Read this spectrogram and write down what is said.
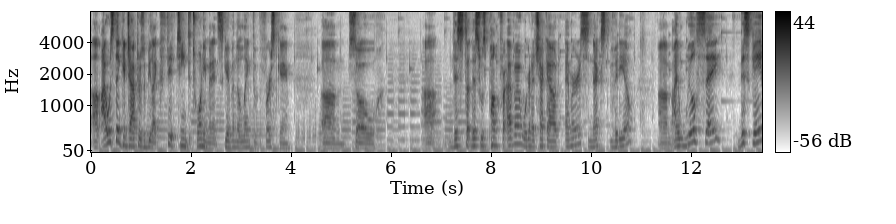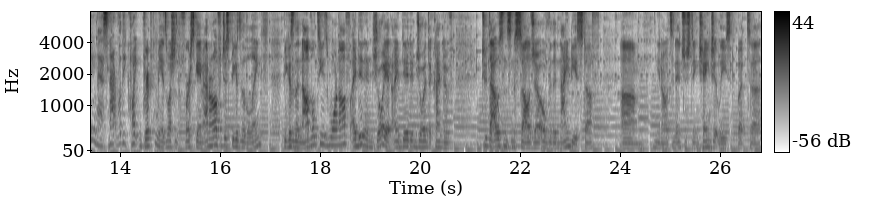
Um, I was thinking chapters would be like 15 to 20 minutes, given the length of the first game. Um, so uh, this this was Punk Forever. We're gonna check out Emmer's next video. Um, I will say this game has not really quite gripped me as much as the first game. I don't know if it's just because of the length, because the novelty is worn off. I did enjoy it. I did enjoy the kind of 2000s nostalgia over the 90s stuff. Um, you know, it's an interesting change at least, but uh,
